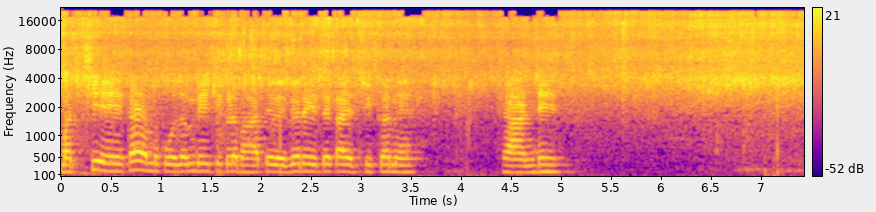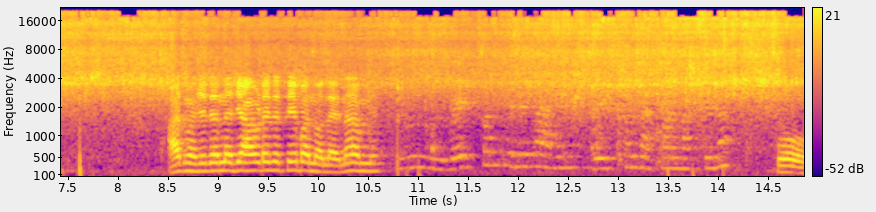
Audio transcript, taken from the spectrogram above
मच्छी आहे काय आम्ही कोलंबी आहे, तिकडे भात आहे वगैरे इथे काय चिकन आहे हे अंडी. आज म्हणजे त्यांना जे आवडायचं ते बनवलं आहे ना आम्ही. हो.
